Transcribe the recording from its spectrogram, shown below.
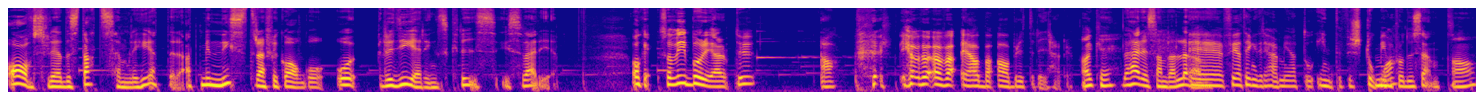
avslöjade statshemligheter, att ministrar fick avgå och regeringskris i Sverige. Okej, så vi börjar. Du, ja. jag, jag, jag bara avbryter dig här nu. Okej, det här är Sandra Lööf, Eh, för jag tänkte det här med att då inte förstå. min producent. Ja.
